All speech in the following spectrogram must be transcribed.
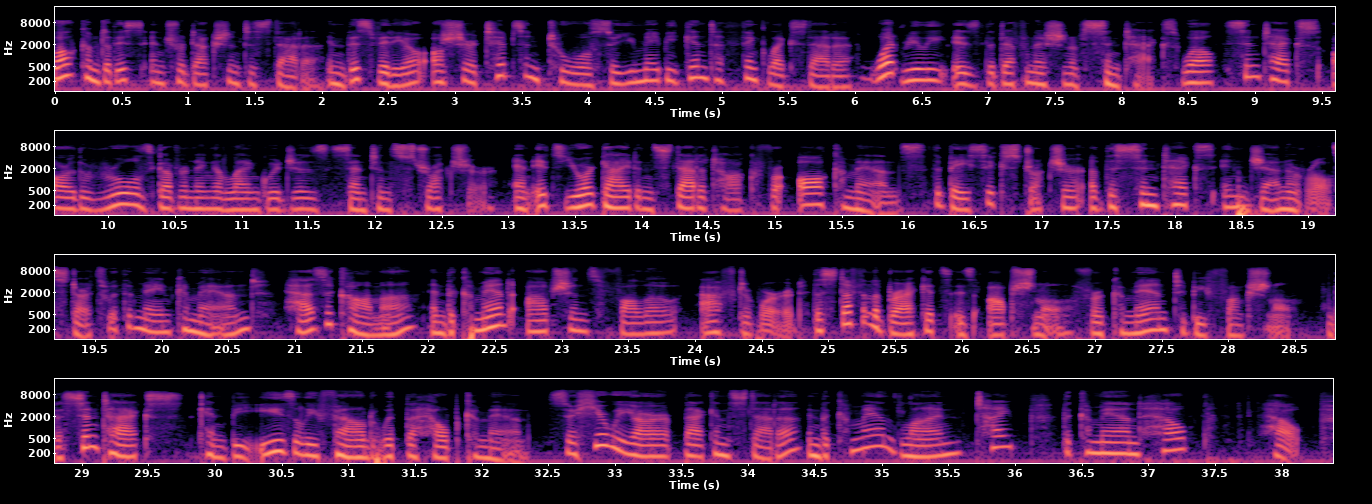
Welcome to this introduction to Stata. In this video, I'll share tips and tools so you may begin to think like Stata. What really is the definition of syntax? Well, syntax are the rules governing a language's sentence structure, and it's your guide in Stata Talk for all commands. The basic structure of the syntax in general starts with a main command, has a comma, and the command options follow afterward. The stuff in the brackets is optional for a command to be functional. The syntax can be easily found with the help command. So here we are back in Stata. In the command line, type the command help help.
